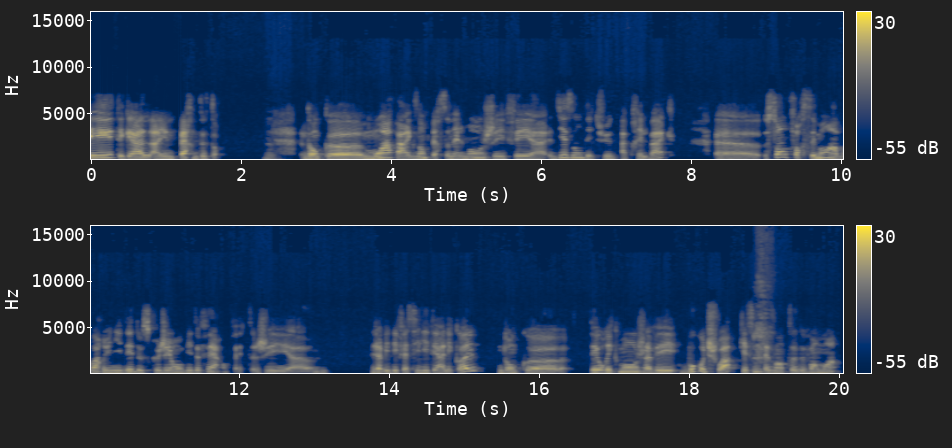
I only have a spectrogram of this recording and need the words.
est égal à une perte de temps. Mmh. Donc, moi, par exemple, personnellement, j'ai fait 10 ans d'études après le bac. Euh, sans forcément avoir une idée de ce que j'ai envie de faire en fait. Euh, j'avais des facilités à l'école, donc euh, théoriquement j'avais beaucoup de choix qui se présentent devant moi.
